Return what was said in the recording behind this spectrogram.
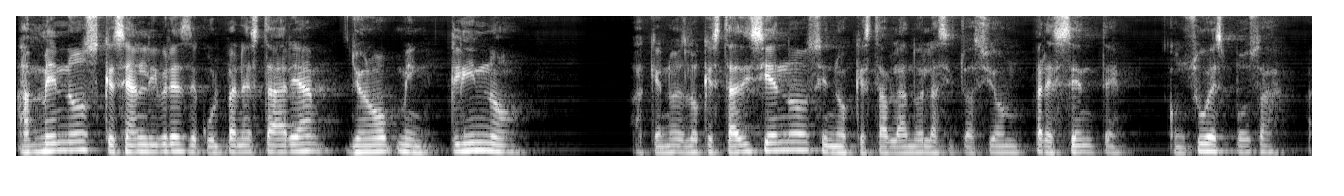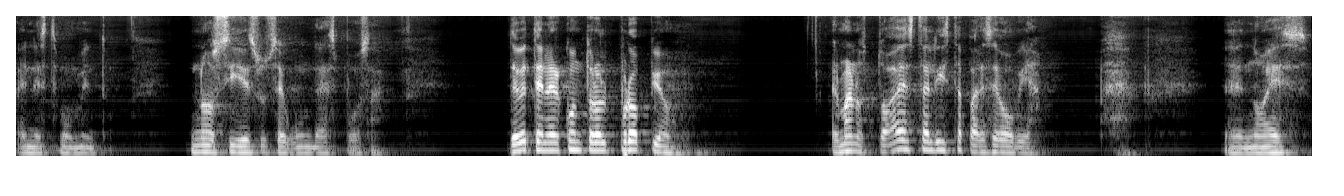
a menos que sean libres de culpa en esta área. Yo me inclino a que no es lo que está diciendo, sino que está hablando de la situación presente con su esposa en este momento, no si es su segunda esposa. Debe tener control propio. Hermanos, toda esta lista parece obvia. Eh, no es.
